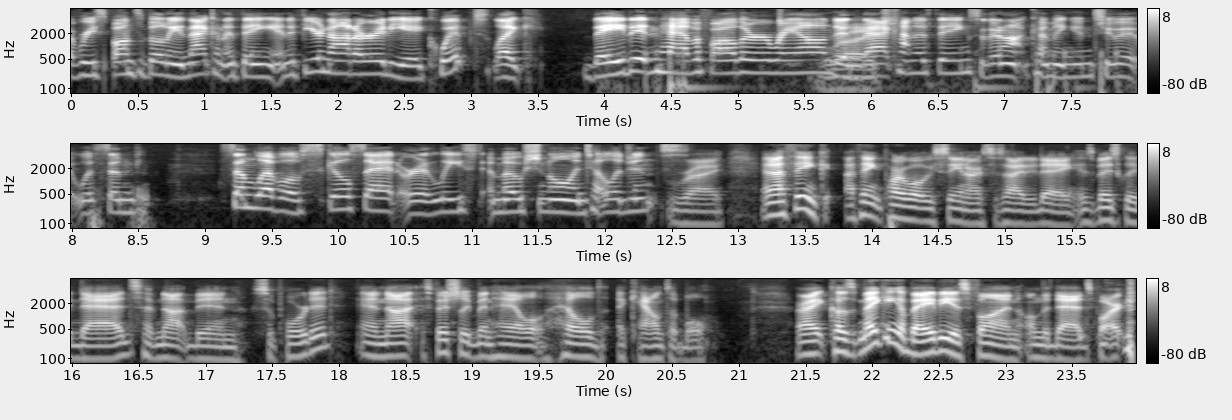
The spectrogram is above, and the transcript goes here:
of responsibility and that kind of thing. And if you're not already equipped, like they didn't have a father around right. and that kind of thing, so they're not coming into it with some some level of skill set or at least emotional intelligence. Right. And I think I think part of what we see in our society today is basically dads have not been supported and not especially been held held accountable. Right? Cuz making a baby is fun on the dad's part.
